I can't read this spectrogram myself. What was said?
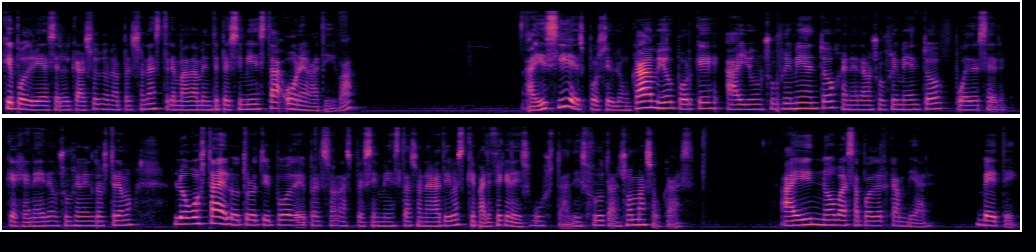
Que podría ser el caso de una persona extremadamente pesimista o negativa. Ahí sí es posible un cambio porque hay un sufrimiento, genera un sufrimiento, puede ser que genere un sufrimiento extremo. Luego está el otro tipo de personas pesimistas o negativas que parece que les gusta, disfrutan, son masocas. Ahí no vas a poder cambiar. Vete.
